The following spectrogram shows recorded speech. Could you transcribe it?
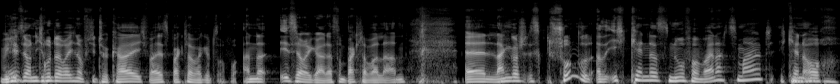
Will ich jetzt auch nicht runterbrechen auf die Türkei. Ich weiß, Baklava gibt es auch woanders. Ist ja auch egal, das ist ein Baklava-Laden. Äh, Langosch ist schon so. Also ich kenne das nur vom Weihnachtsmarkt. Ich kenne auch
